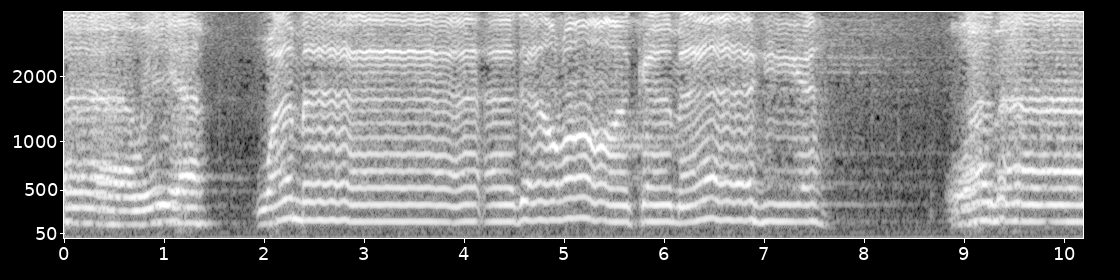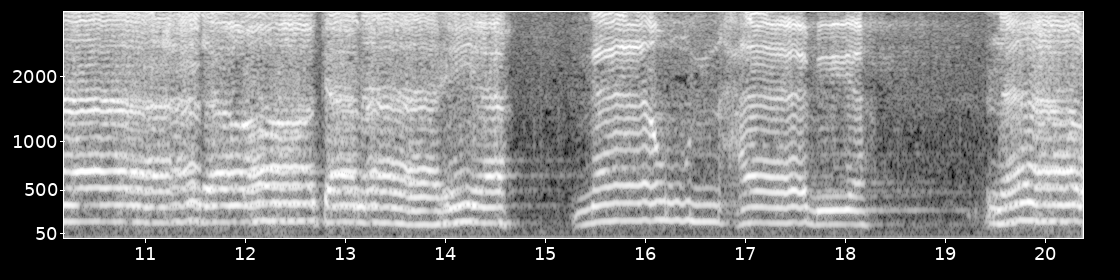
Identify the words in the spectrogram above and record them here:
هاوية. وما أدراك ما هي. وما أدراك ما هي. نار حامية. نار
